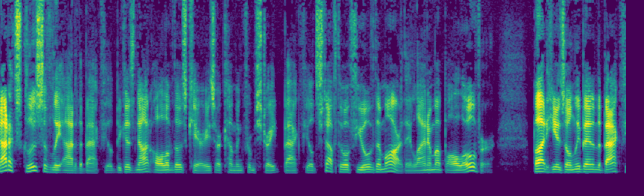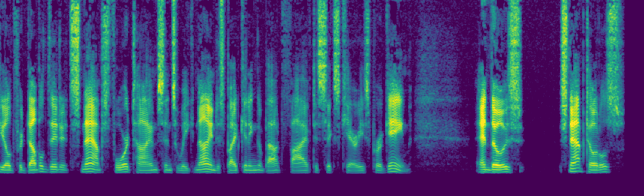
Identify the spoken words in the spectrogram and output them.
not exclusively out of the backfield because not all of those carries are coming from straight backfield stuff, though a few of them are. They line him up all over. But he has only been in the backfield for double digit snaps four times since week nine, despite getting about five to six carries per game. And those snap totals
